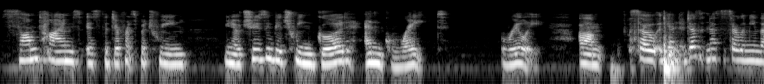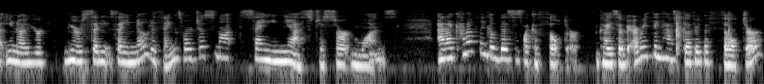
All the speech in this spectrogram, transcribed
Sometimes it's the difference between, you know, choosing between good and great really. Um, so again, it doesn't necessarily mean that you know you're you're saying saying no to things. We're just not saying yes to certain ones. And I kind of think of this as like a filter. Okay, so if everything has to go through the filter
